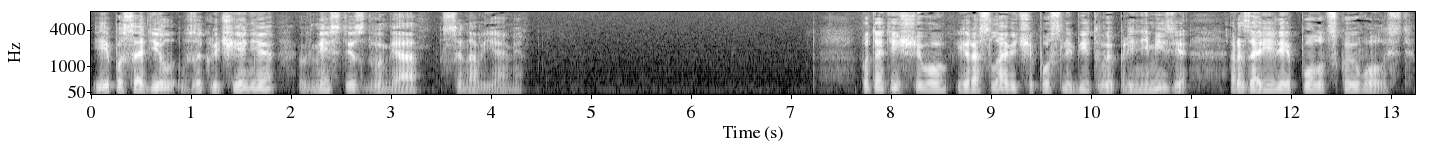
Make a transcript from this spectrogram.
и посадил в заключение вместе с двумя сыновьями. По Татищеву Ярославичи после битвы при Немизе разорили Полоцкую волость.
